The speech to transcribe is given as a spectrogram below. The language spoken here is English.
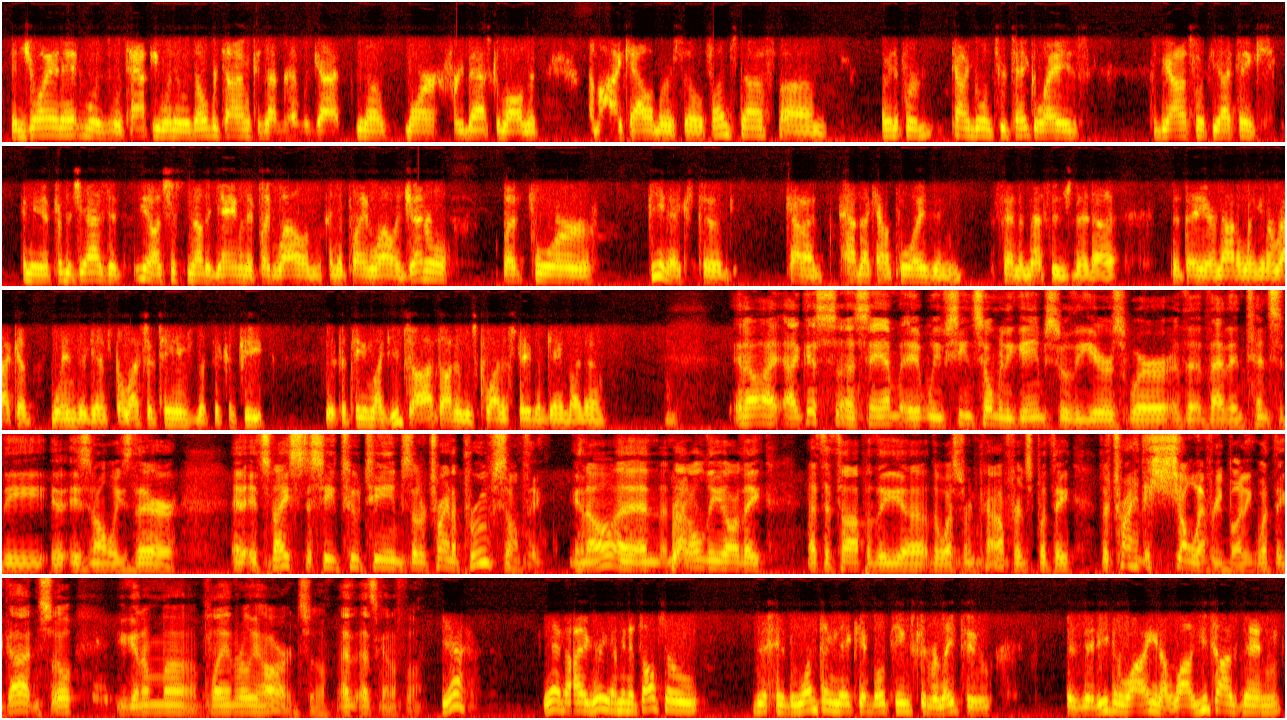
enjoying it. Was was happy when it was overtime because that meant we got you know more free basketball that of a high caliber. So fun stuff. Um, I mean, if we're kind of going through takeaways, to be honest with you, I think. I mean, for the Jazz, it you know it's just another game, and they played well, and, and they're playing well in general. But for Phoenix to kind of have that kind of poise and send a message that uh, that they are not only going to rack up wins against the lesser teams, but to compete with a team like Utah. I thought it was quite a statement game by them. You know, I, I guess uh, Sam, it, we've seen so many games through the years where the, that intensity isn't always there. It's nice to see two teams that are trying to prove something. You know, and not right. only are they at the top of the uh, the Western Conference, but they they're trying to show everybody what they got, and so you get them uh, playing really hard. So that, that's kind of fun. Yeah, yeah, no, I agree. I mean, it's also the, the one thing they can both teams can relate to is that even while you know while Utah's been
